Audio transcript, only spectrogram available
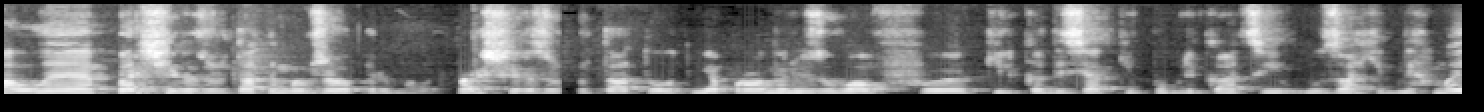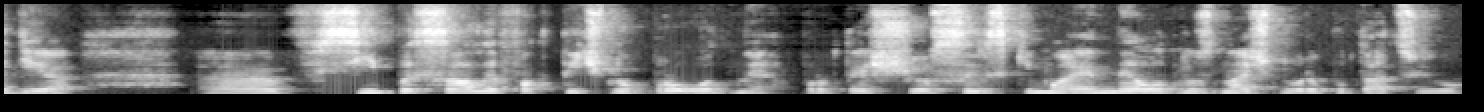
Але перші результати ми вже отримали. Перші результати, от я проаналізував е, кілька десятків публікацій у західних медіа. Е, всі писали фактично про одне: про те, що Сирський має неоднозначну репутацію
